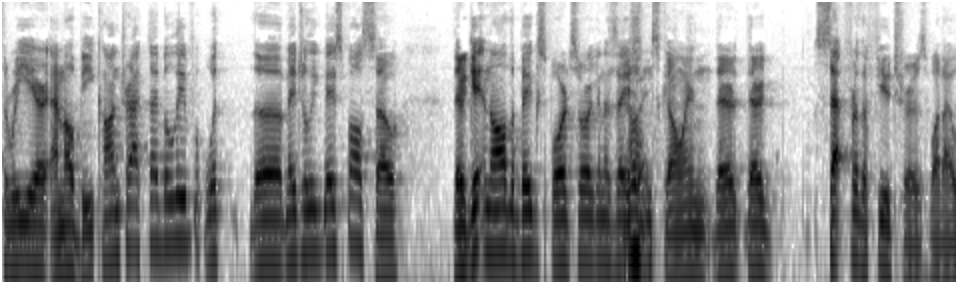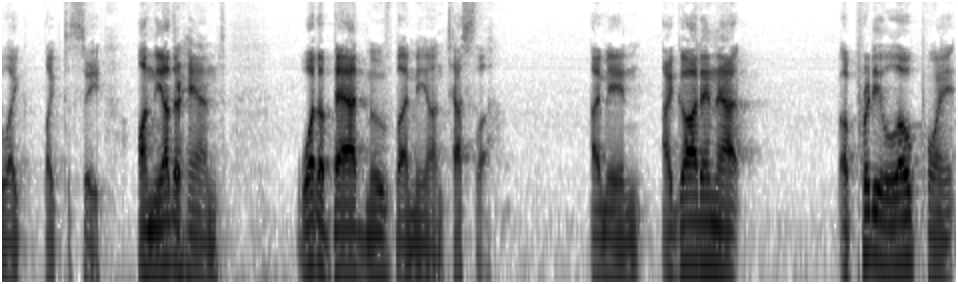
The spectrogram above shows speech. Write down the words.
three-year MLB contract, I believe, with the Major League Baseball. So they're getting all the big sports organizations really? going. They're they're set for the future, is what I like like to see. On the other hand, what a bad move by me on Tesla. I mean, I got in at a pretty low point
